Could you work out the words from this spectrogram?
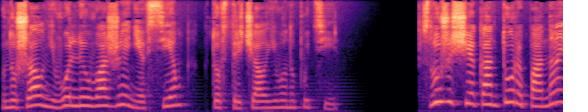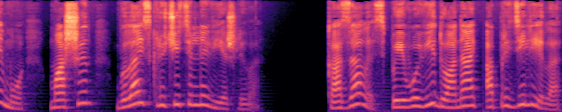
внушал невольное уважение всем, кто встречал его на пути. Служащая конторы по найму машин была исключительно вежлива. Казалось, по его виду она определила,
